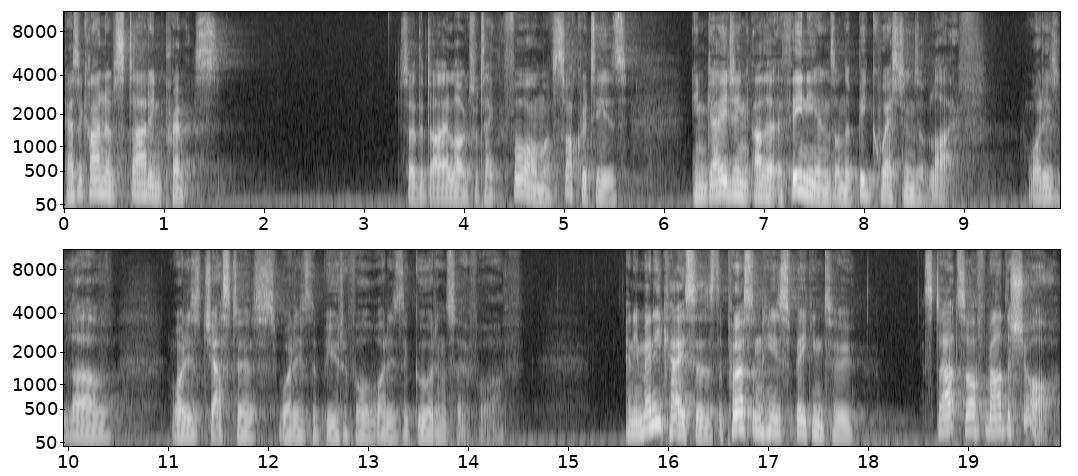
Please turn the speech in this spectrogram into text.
as a kind of starting premise. So the dialogues will take the form of Socrates engaging other Athenians on the big questions of life what is love? What is justice? What is the beautiful? What is the good? And so forth. And in many cases, the person he's speaking to starts off rather sure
